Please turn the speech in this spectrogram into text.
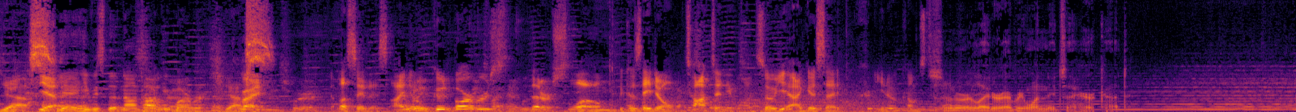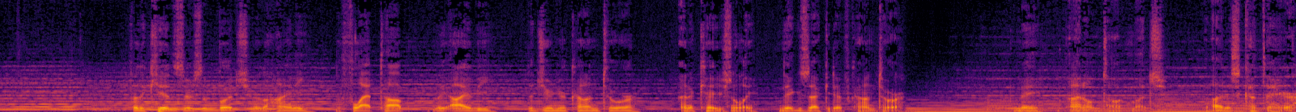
Yes. Yeah. Yeah, he was the non-talking barber. Yes. Right. Let's say this. I know good barbers that are slow because they don't talk to anyone. So yeah, I guess that you know comes to that. Sooner or later, everyone needs a haircut. For the kids, there's the butch or the hiney, the flat top, the ivy, the junior contour, and occasionally the executive contour. Me, I don't talk much. I just cut the hair.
